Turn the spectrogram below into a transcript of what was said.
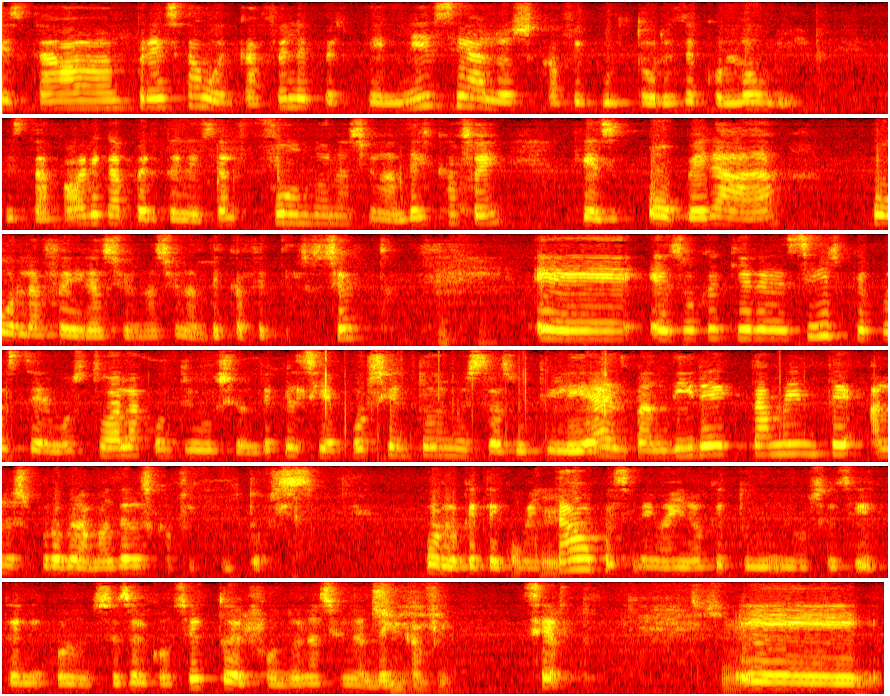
que esta empresa o el café le pertenece a los caficultores de Colombia. Esta fábrica pertenece al Fondo Nacional del Café, que es operada por la Federación Nacional de Cafeteros, ¿cierto? Eh, ¿Eso qué quiere decir? Que pues tenemos toda la contribución de que el 100% de nuestras utilidades van directamente a los programas de los caficultores. Por lo que te comentaba, pues me imagino que tú, no sé si te conoces el concepto del Fondo Nacional del Café, ¿cierto? Eh,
